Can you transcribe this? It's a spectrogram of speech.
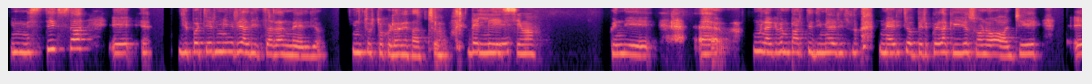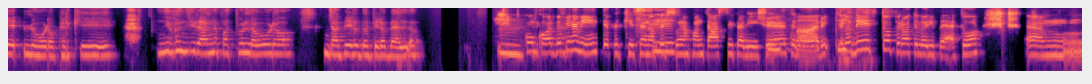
in me stessa e di potermi realizzare al meglio in tutto quello che faccio. Bellissimo. Quindi, quindi eh, una gran parte di merito, merito per quella che io sono oggi è loro, perché devo dire hanno fatto un lavoro davvero davvero bello. Mm. Concordo pienamente perché sei sì. una persona fantastica, dice, te, lo, te l'ho detto, però te lo ripeto. Um,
